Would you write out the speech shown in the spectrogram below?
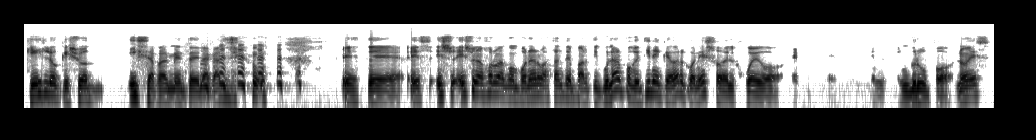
qué es lo que yo hice realmente de la canción. este, es, es, una forma de componer bastante particular porque tiene que ver con eso del juego en, grupo. No es,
